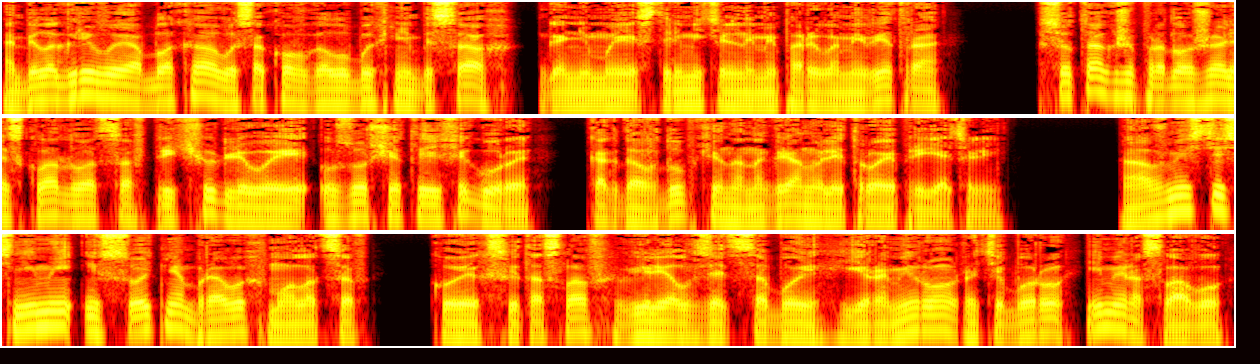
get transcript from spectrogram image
а белогривые облака высоко в голубых небесах, гонимые стремительными порывами ветра, все так же продолжали складываться в причудливые узорчатые фигуры, когда в Дубкино нагрянули трое приятелей. А вместе с ними и сотня бравых молодцев, коих Святослав велел взять с собой Яромиру, Ратибору и Мирославу,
